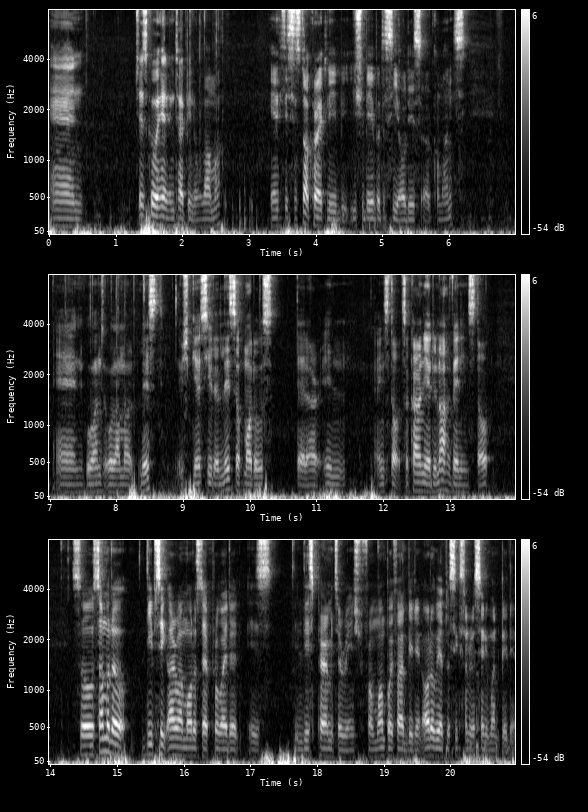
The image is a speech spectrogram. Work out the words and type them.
And just go ahead and type in Ollama and if it's installed correctly you should be able to see all these uh, commands. And go on to Ollama list which gives you the list of models that are in installed. So currently I do not have any installed so some of the DeepSeek R1 models that I provided is in this parameter range from 1.5 billion all the way up to 671 billion.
